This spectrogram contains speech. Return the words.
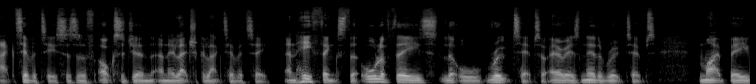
activity, so sort of oxygen and electrical activity. And he thinks that all of these little root tips or areas near the root tips might be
